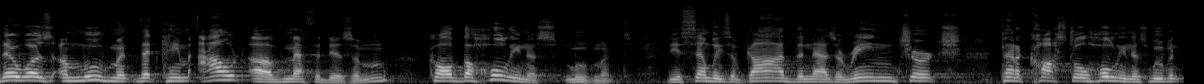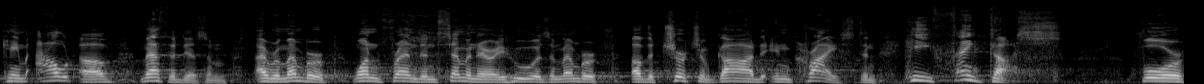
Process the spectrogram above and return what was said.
there was a movement that came out of Methodism called the Holiness Movement. The Assemblies of God, the Nazarene Church, Pentecostal Holiness Movement came out of Methodism. I remember one friend in seminary who was a member of the Church of God in Christ, and he thanked us for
